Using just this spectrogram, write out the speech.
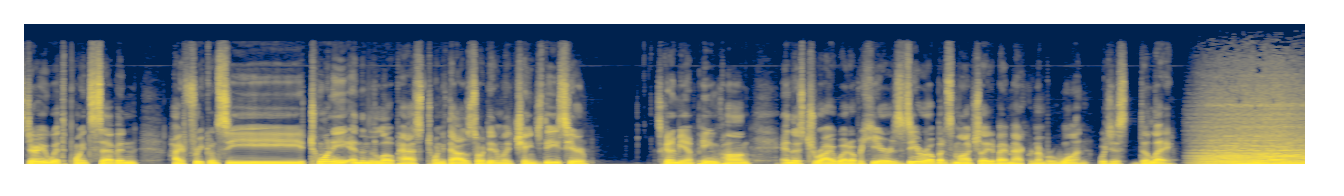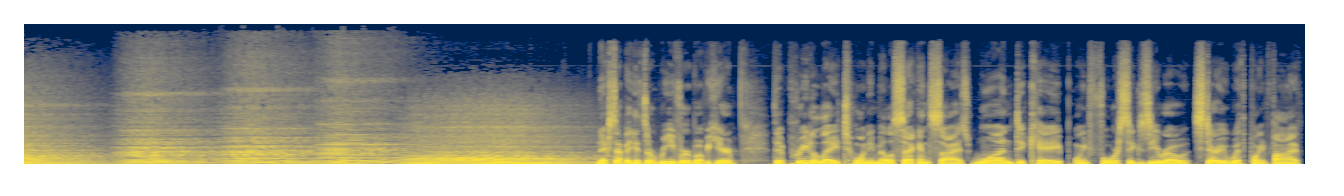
stereo width 0.7, high frequency 20, and then the low pass 20,000. So I didn't really change these here. It's going to be a ping pong, and this dry wet over here is 0, but it's modulated by macro number 1, which is delay. Next up, it hits a reverb over here. The pre-delay 20 milliseconds, size 1, decay 0.460, stereo width 0.5,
